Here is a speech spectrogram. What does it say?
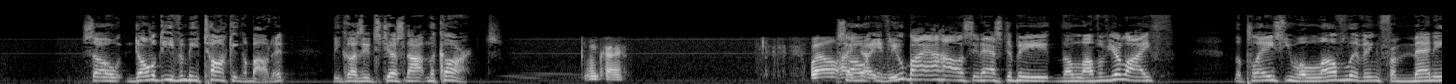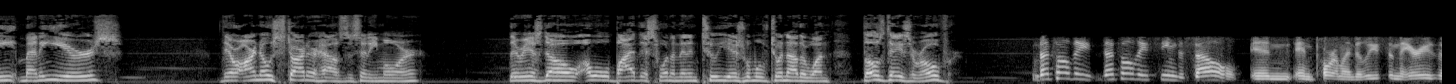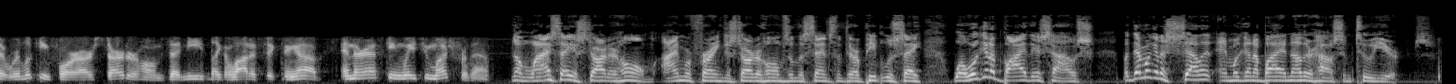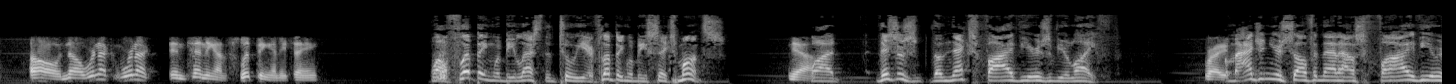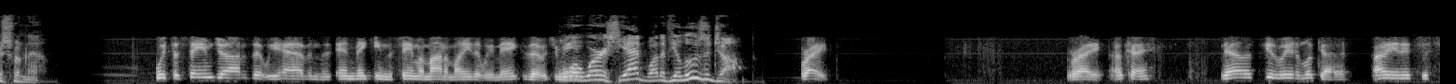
So don't even be talking about it because it's just not in the cards. Okay. Well, So I, I, if you buy a house, it has to be the love of your life, the place you will love living for many, many years. There are no starter houses anymore. There is no, oh, we'll buy this one and then in two years we'll move to another one. Those days are over. That's all they that's all they seem to sell in in Portland, at least in the areas that we're looking for, are starter homes that need like a lot of fixing up, and they're asking way too much for them. No, but when I say a starter home, I'm referring to starter homes in the sense that there are people who say, well, we're going to buy this house, but then we're going to sell it and we're going to buy another house in two years. Oh no, we're not we're not intending on flipping anything. Well, flipping would be less than two years. Flipping would be six months. Yeah. But this is the next five years of your life. Right. Imagine yourself in that house five years from now. With the same jobs that we have and the, and making the same amount of money that we make. Is that what you mean? Or worse yet, what if you lose a job? Right. Right. Okay. Yeah, that's a good way to look at it. I mean, it's just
